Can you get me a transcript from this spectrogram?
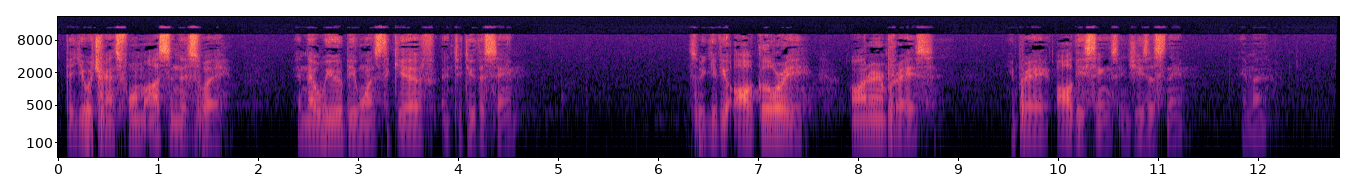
that you would transform us in this way and that we would be ones to give and to do the same. So we give you all glory, honor, and praise. We pray all these things in Jesus' name. Amen.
